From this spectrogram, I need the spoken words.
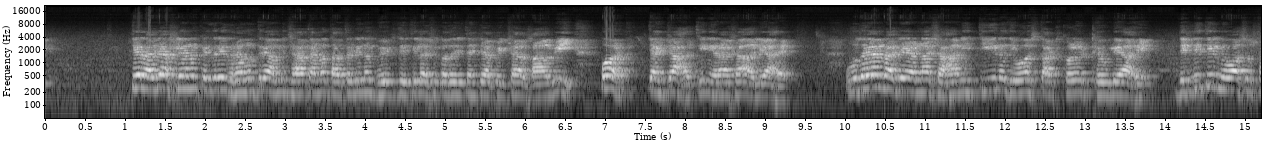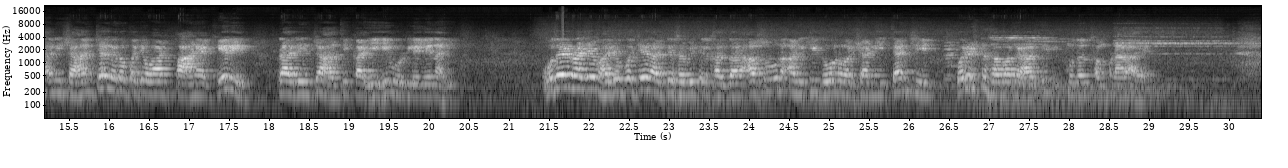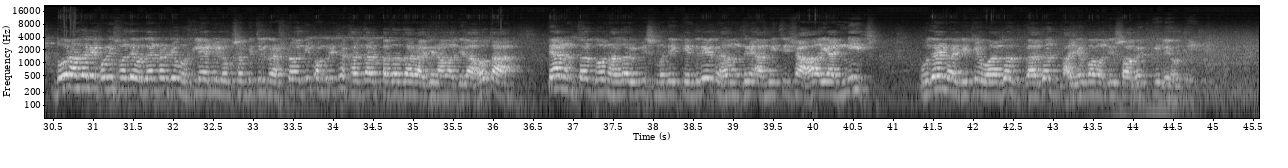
ते राजे असल्यानं केंद्रीय गृहमंत्री अमित शहा त्यांना तातडीनं भेट देतील अशी कदाचित त्यांची अपेक्षा असावी पण त्यांच्या हाती निराशा आली आहे. उदयनराजे यांना शहानी तीन दिवस ताटकळत ठेवले आहे. दिल्लीतील निवासस्थानी शहांच्या निरोपाची वाट पाहण्याखेरीज राजेंच्या हाती काहीही उरलेले नाही. उदयनराजे भाजपचे राज्यसभेतील खासदार असून आणखी दोन वर्षांनी त्यांची वरिष्ठ सभागृहातील मुदत संपणार आहे. दोन हजार एकोणीसमध्ये उदयनराजे भोसले यांनी लोकसभेतील राष्ट्रवादी काँग्रेसच्या खासदार पदाचा राजीनामा दिला होता. त्यानंतर दोन हजार वीसमध्ये केंद्रीय गृहमंत्री अमित शहा यांनीच उदयनराजेचे वाजत गाजत भाजपामध्ये स्वागत केले होते.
